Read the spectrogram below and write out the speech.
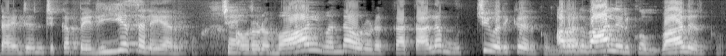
டைடன்டிக்கா பெரிய சிலையா இருக்கும். அவரோட வால் வந்து அவரோட க- தலை முச்சி வரைக்கும் இருக்கும். அவருக்கு வால் இருக்கும். வால் இருக்கும்.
